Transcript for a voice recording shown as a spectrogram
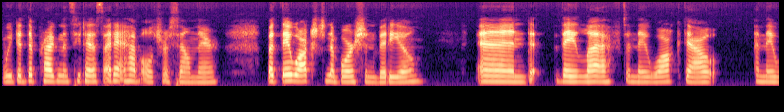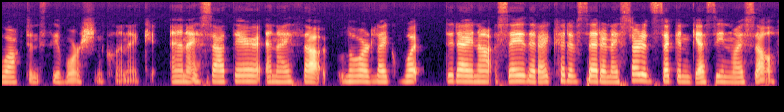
we did the pregnancy test. I didn't have ultrasound there, but they watched an abortion video And they left and they walked out and they walked into the abortion clinic. And I sat there and I thought, Lord, like, what did I not say that I could have said? And I started second guessing myself.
